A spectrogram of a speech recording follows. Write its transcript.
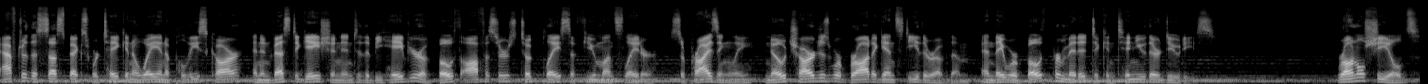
After the suspects were taken away in a police car, an investigation into the behavior of both officers took place a few months later. Surprisingly, no charges were brought against either of them, and they were both permitted to continue their duties. Ronald Shields,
